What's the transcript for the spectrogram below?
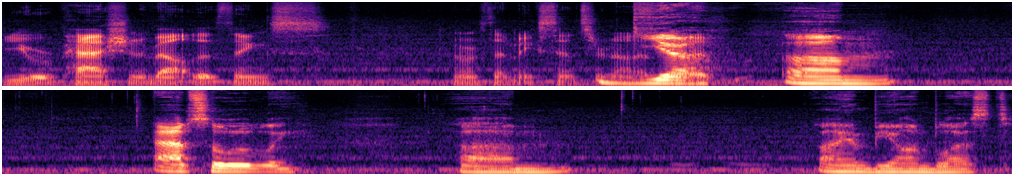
you were passionate about, the things, I don't know if that makes sense or not. Yeah, um, absolutely. Um, I am beyond blessed,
